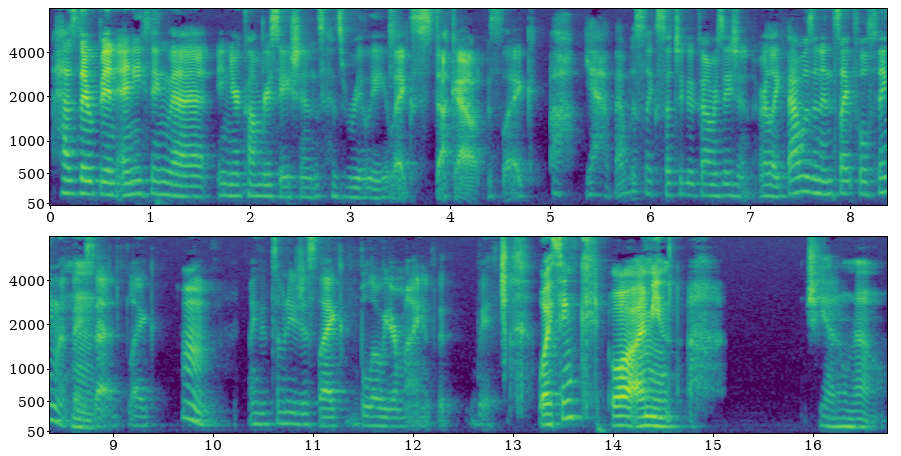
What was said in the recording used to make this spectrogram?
has there been anything that in your conversations has really like stuck out? It's like, oh yeah, that was like such a good conversation, or like that was an insightful thing that they Hmm. said. Like, hmm, like did somebody just like blow your mind with with? Well, I think. Well, I mean, gee, I don't know.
